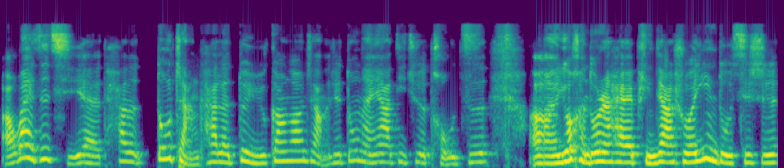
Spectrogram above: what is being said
啊外资企业，它的都展开了对于刚刚讲的这东南亚地区的投资。呃，有很多人还评价说，印度其实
